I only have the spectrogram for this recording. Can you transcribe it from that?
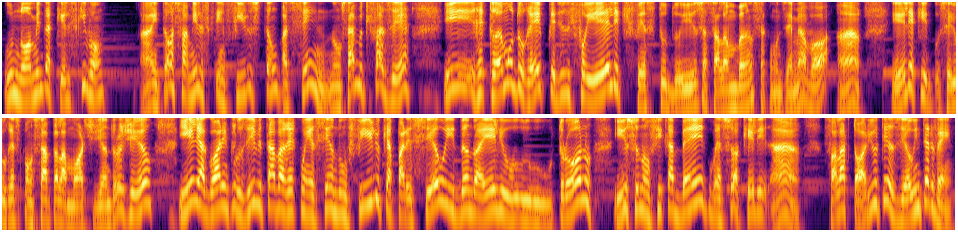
o nome daqueles que vão. Ah, então as famílias que têm filhos estão assim, não sabem o que fazer e reclamam do rei porque dizem que foi ele que fez tudo isso, essa lambança, como dizia minha avó. Ah, ele é que seria o responsável pela morte de Androgeu e ele agora, inclusive, estava reconhecendo um filho que apareceu e dando a ele o, o, trono e isso não fica bem. Começou aquele ah, falatório e o Teseu intervém.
